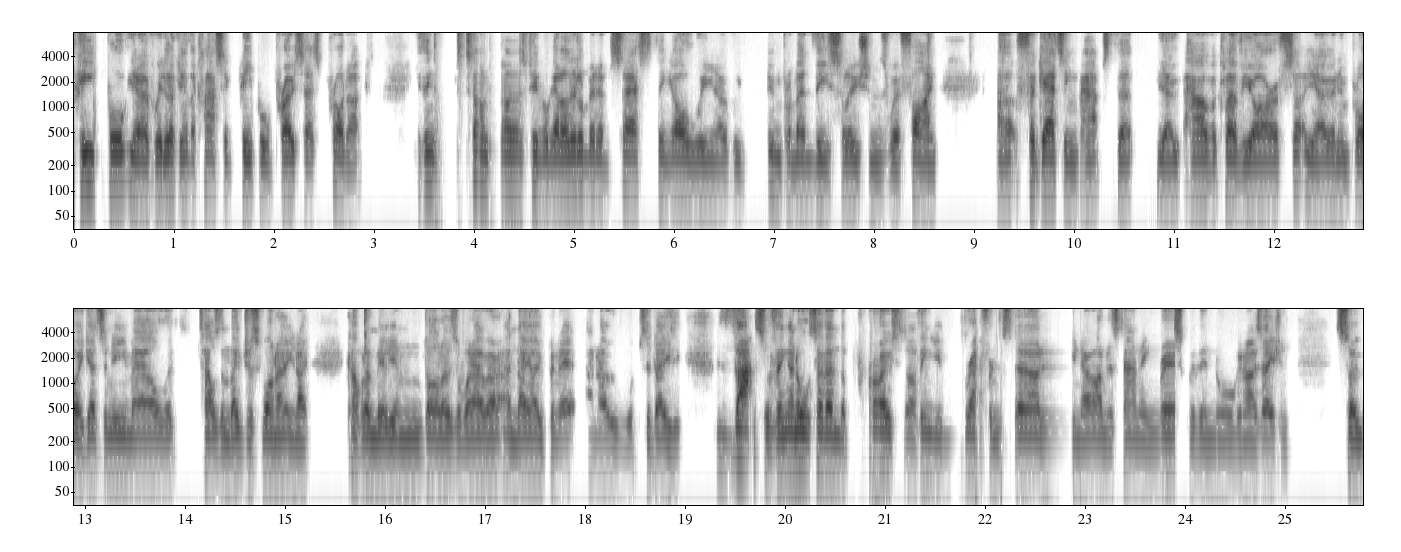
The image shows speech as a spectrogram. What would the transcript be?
people, you know, if we're looking at the classic people process product, you think sometimes people get a little bit obsessed, think, oh, we, you know, if we implement these solutions, we're fine, uh, forgetting perhaps that, you know, however clever you are, if you know an employee gets an email that tells them they've just won a, you know, a couple of million dollars or whatever, and they open it and oh, whoops a daisy, that sort of thing. And also then the process. I think you referenced earlier, you know, understanding risk within the organization. So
